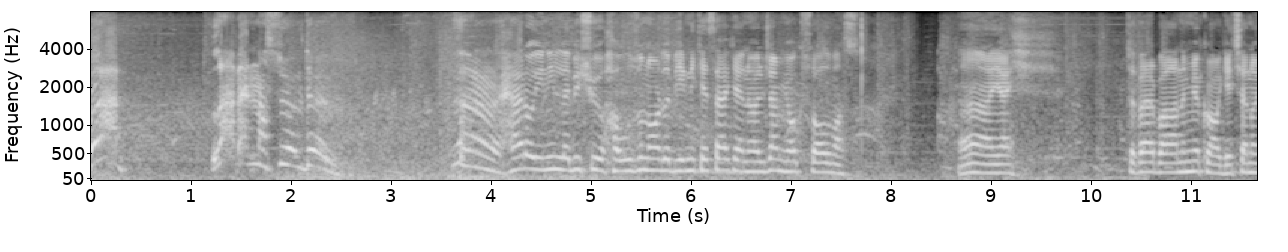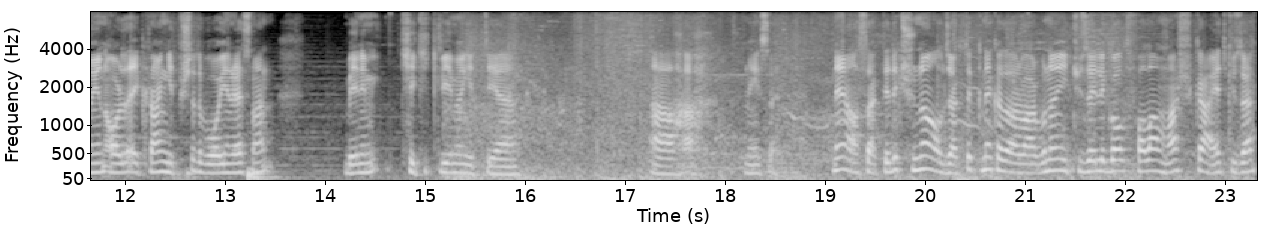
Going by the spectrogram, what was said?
Lan! La ben nasıl öldüm? Her oyun illa bir şu havuzun orada birini keserken öleceğim yoksa olmaz. Ay ay. Sefer bahanım yok ama geçen oyun orada ekran gitmişti de bu oyun resmen benim kekikliğime gitti ya. Aha. Neyse. Ne alsak dedik? Şunu alacaktık. Ne kadar var buna? 250 gold falan var. Gayet güzel.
